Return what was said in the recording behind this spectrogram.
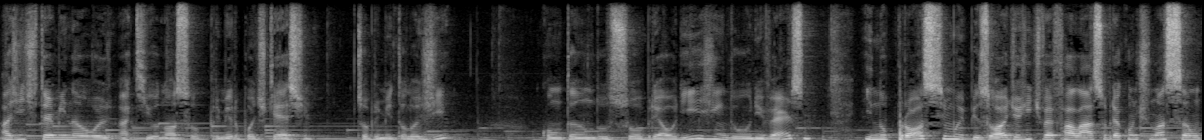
A gente termina aqui o nosso primeiro podcast sobre mitologia, contando sobre a origem do universo e no próximo episódio a gente vai falar sobre a continuação.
